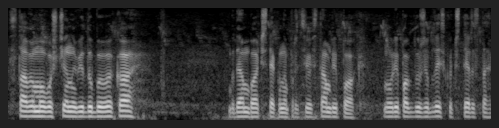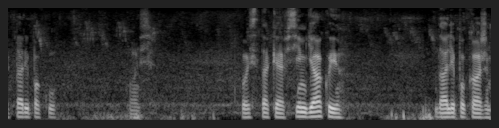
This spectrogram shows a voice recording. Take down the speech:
Ставимо вощину від дубовика. Будемо бачити, як вона працює. Ось там ріпак. Ну, ріпак дуже близько, 400 гектар ріпаку. Ось. Ось таке. Всім дякую. Далі покажемо.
